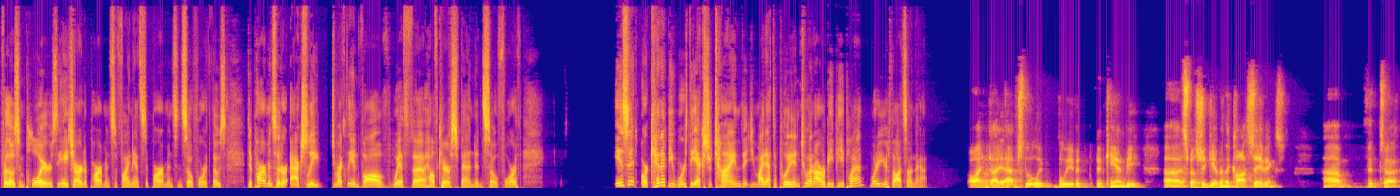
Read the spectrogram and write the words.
for those employers, the HR departments, the finance departments, and so forth, those departments that are actually directly involved with uh, healthcare spend and so forth. Is it or can it be worth the extra time that you might have to put into an RBP plan? What are your thoughts on that? Oh, I, I absolutely believe it, it can be, uh, especially given the cost savings um, that uh,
